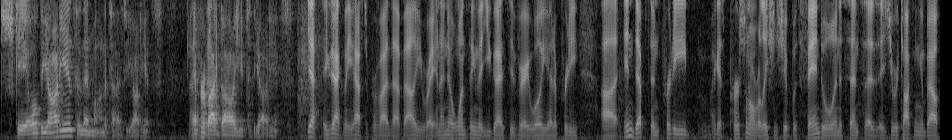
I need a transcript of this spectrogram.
scale the audience and then monetize the audience and provide value to the audience. Yeah, exactly. You have to provide that value, right? And I know one thing that you guys did very well. You had a pretty uh, in-depth and pretty, I guess, personal relationship with FanDuel in a sense, as, as you were talking about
